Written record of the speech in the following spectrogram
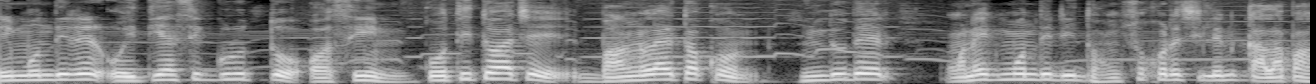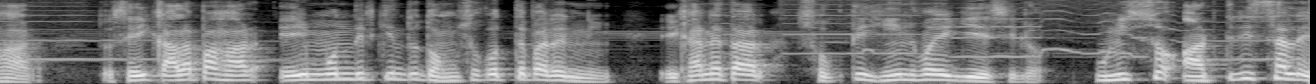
এই মন্দিরের ঐতিহাসিক গুরুত্ব অসীম। কথিত আছে, বাংলায় তখন হিন্দুদের অনেক মন্দিরই ধ্বংস করেছিলেন কালাপাহাড়। তো সেই কালাপাহাড় এই মন্দির কিন্তু ধ্বংস করতে পারেননি। এখানে তার শক্তিহীন হয়ে গিয়েছিল। উনিশশো আটত্রিশ সালে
